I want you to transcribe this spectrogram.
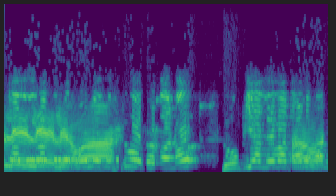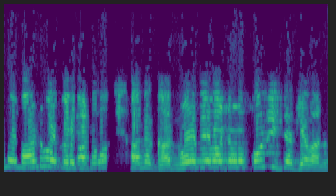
લે લે લે વાહ. કરવાનો રૂપિયા લેવા ટાણે માંડવો કરવાનો અને ઘરનો દેવા ટાણે પોલીસને કહેવાનો.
